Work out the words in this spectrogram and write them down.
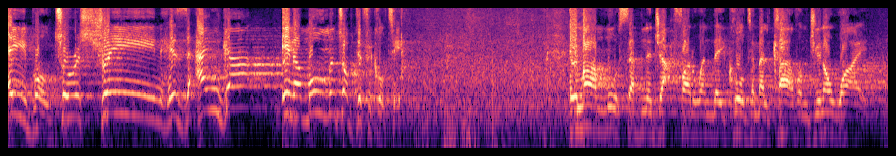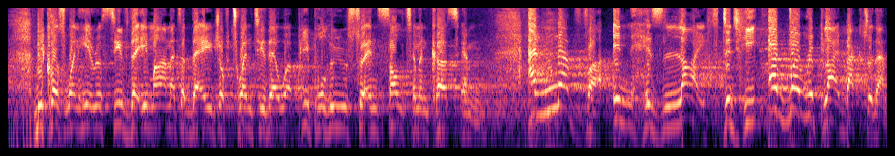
able to restrain his anger in a moment of difficulty. Imam Musa ibn Ja'far when they called him Al-Kadhim. Do you know why? Because when he received the imamate at the age of 20, there were people who used to insult him and curse him. And never in his life did he ever reply back to them.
